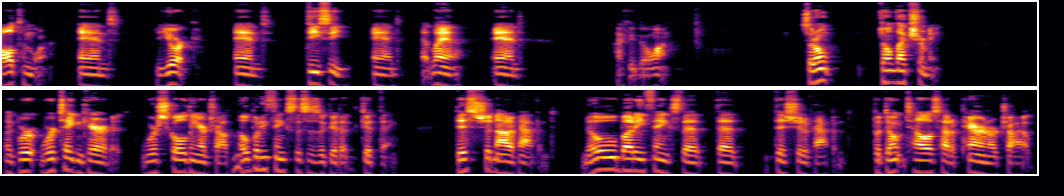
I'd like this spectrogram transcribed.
Baltimore, and New York, and DC, and Atlanta, and I could go on. So don't don't lecture me. Like we're we're taking care of it. We're scolding our child. Nobody thinks this is a good good thing. This should not have happened. Nobody thinks that that this should have happened. But don't tell us how to parent our child.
